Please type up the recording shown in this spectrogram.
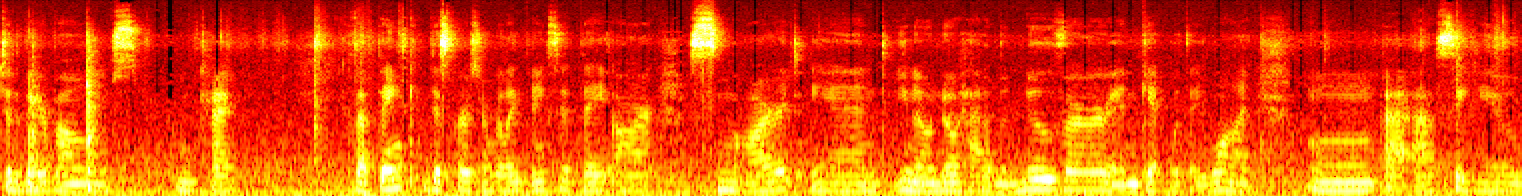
to the bare bones. Okay. Because i think this person really thinks that they are smart and, you know, know how to maneuver and get what they want. Mm, I, I see you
